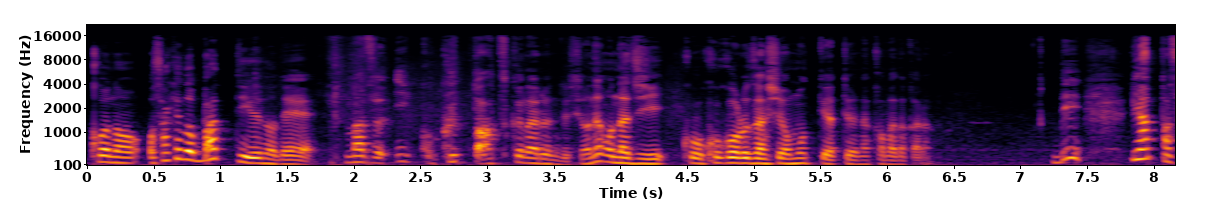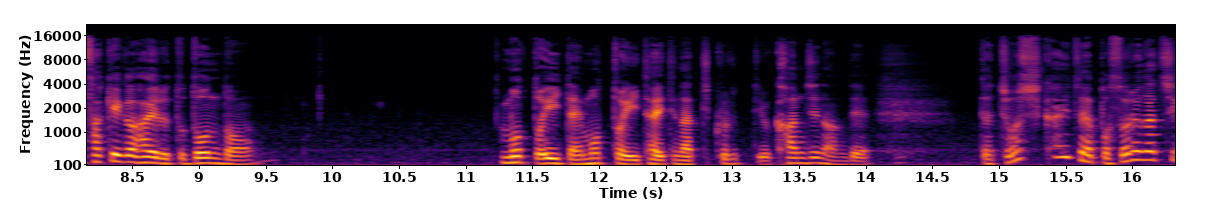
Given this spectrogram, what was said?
このお酒の場っていうので、まず一個グッと熱くなるんですよね。同じ、こう、志を持ってやってる仲間だから。で、やっぱ酒が入るとどんどん、もっと言いたい、もっと言いたいってなってくるっていう感じなんで、で女子会とやっぱそれが違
